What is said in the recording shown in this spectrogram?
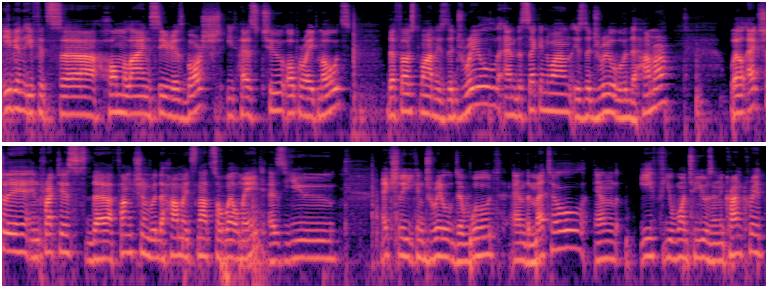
even if it's a home line series Bosch, it has two operate modes. The first one is the drill and the second one is the drill with the hammer. Well, actually, in practice, the function with the hammer it's not so well made as you actually you can drill the wood and the metal and if you want to use any concrete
